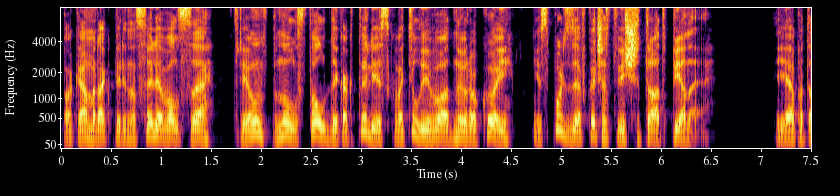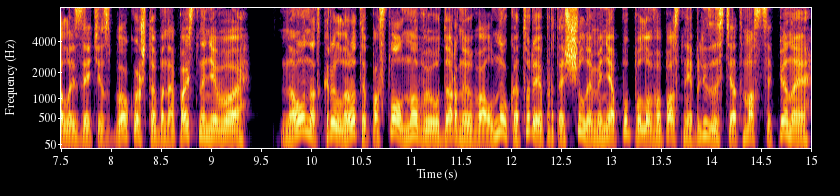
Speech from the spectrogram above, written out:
Пока мрак перенацеливался, Триумф пнул стол для коктейлей и схватил его одной рукой, используя в качестве щита от пены. Я пыталась зайти сбоку, чтобы напасть на него, но он открыл рот и послал новую ударную волну, которая протащила меня по полу в опасной близости от массы пены,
